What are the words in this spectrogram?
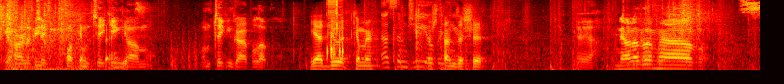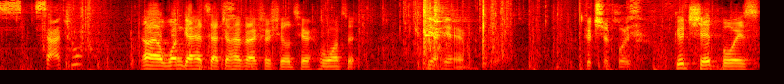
Taking I'm, take, Fucking I'm taking um, I'm taking grapple up. Yeah, do it. Come here. SMG There's over tons here. of shit. Yeah, yeah. None of them have satchel. Uh, one guy had satchel. I have extra shields here. Who wants it? Yeah, yeah. Good shit, boys. Good shit, boys.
